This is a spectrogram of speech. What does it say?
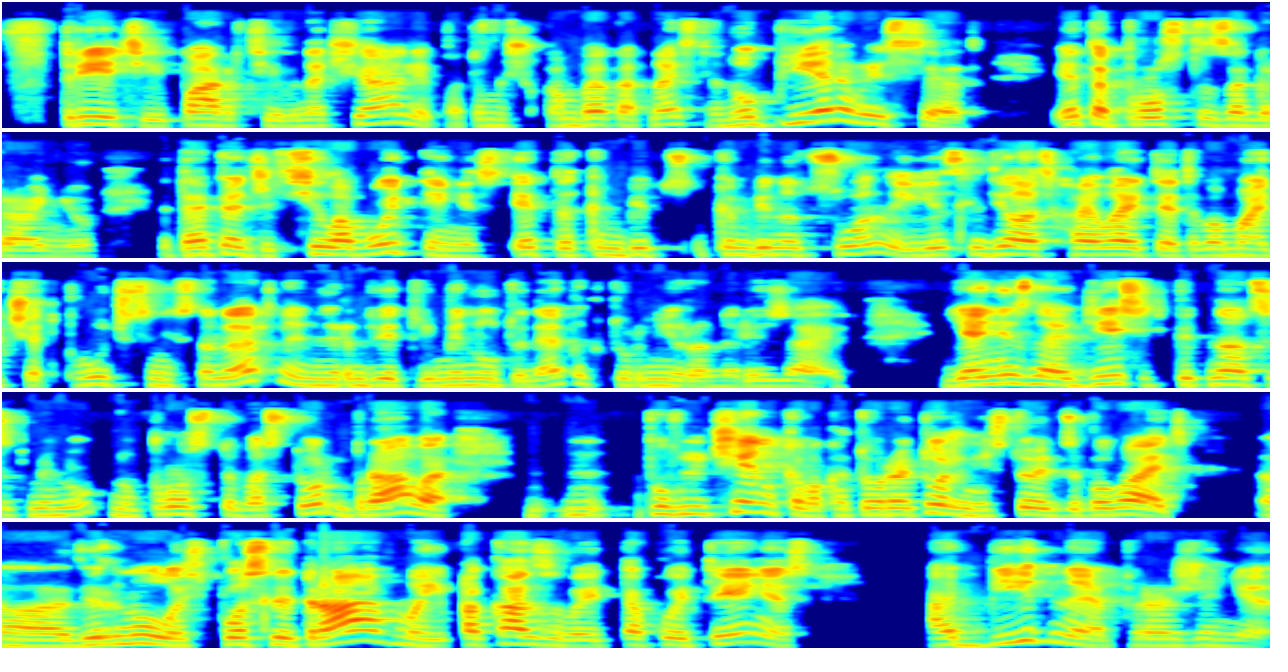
в третьей партии в начале, потом еще камбэк от Насти, но первый сет – это просто за гранью. Это, опять же, силовой теннис, это комби комбинационный. Если делать хайлайты этого матча, это получится нестандартные, наверное, 2-3 минуты, да, как турнира нарезают. Я не знаю, 10-15 минут, ну просто восторг, браво. Павлюченкова, которая тоже, не стоит забывать, а, вернулась после травмы и показывает такой теннис – обидное поражение,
